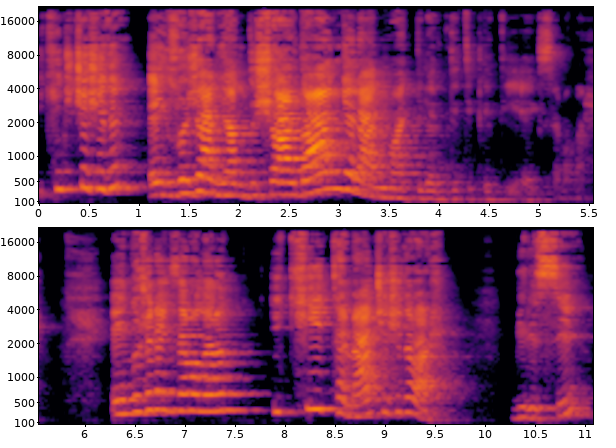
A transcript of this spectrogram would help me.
İkinci çeşidi egzojen yani dışarıdan gelen maddelerin tetiklediği egzamalar. Endojen egzamaların iki temel çeşidi var. Birisi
